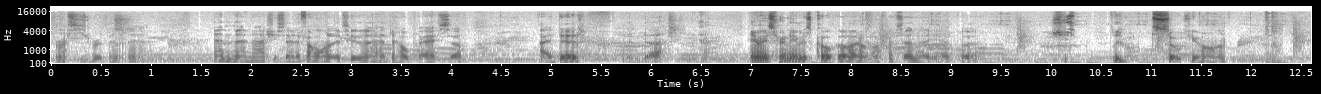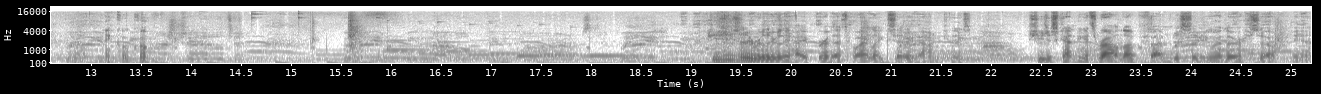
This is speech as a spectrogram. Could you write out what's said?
for my sister's birthday. And then uh, she said if I wanted to, then I had to help pay. So I did. And uh, yeah. Anyways, her name is Coco. I don't know if I've said that yet, but she's like so cute. Hold on. Hey, Coco. She's usually really, really hyper. That's why I like set her down because she just kind of gets riled up if I'm just sitting with her. So yeah.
